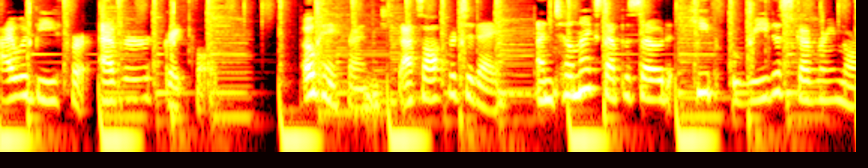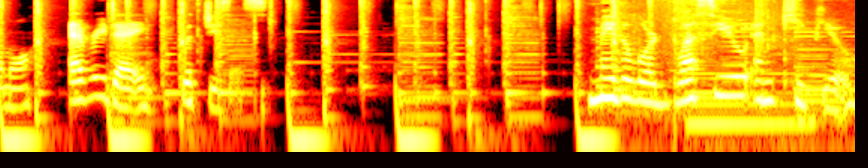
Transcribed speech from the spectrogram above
I would be forever grateful. Okay, friend, that's all for today. Until next episode, keep rediscovering normal every day with Jesus. May the Lord bless you and keep you.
